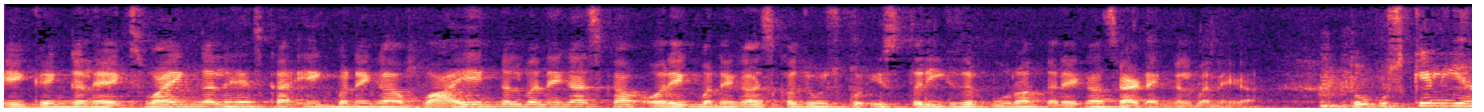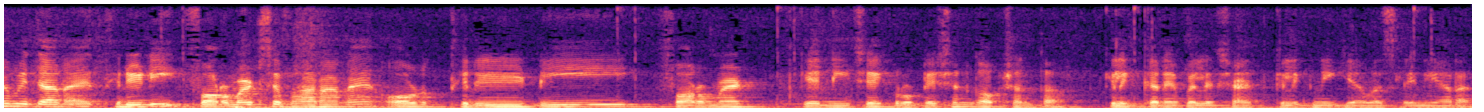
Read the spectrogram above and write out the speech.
एक एंगल है एक्स वाई एंगल है इसका, एक बनेगा वाई एंगल बनेगा इसका, और एक बनेगा इसका जो इसको इस तरीके से पूरा करेगा सेट एंगल बनेगा। तो उसके लिए हमें जाना है थ्री फॉर्मेट से बाहर आना है, और थ्री फॉर्मेट के नीचे एक रोटेशन का ऑप्शन था। क्लिक करें, पहले शायद क्लिक नहीं किया, बस नहीं आ रहा।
